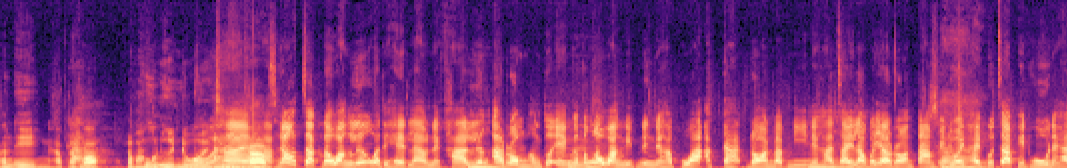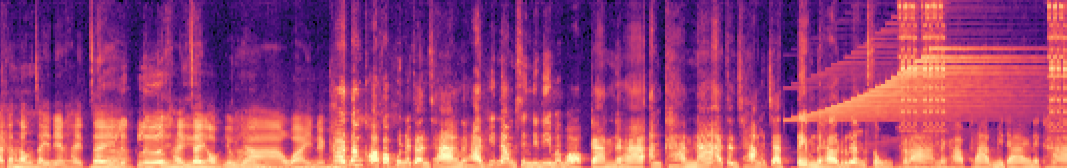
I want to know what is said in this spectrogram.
ท่านเองนะครับแล้วก็ ระวังคนอื่นด้วย ใช่ครัค่ะบนอกจากระวังเรื่องอุบัติเหตุแล้วนะคะ เรื่องอารมณ์ของตัวเองก็ต้องระวังนิดนึงนะคะ เพราะว่าอากาศร้อนแบบนี้นะคะ ใจเราก็อย่าร้อนตามไปด้วย ใช่ใครพูดจาผิดหูนะคะ ก็ต้องใจเย็นหายใจมากลึกต้องใจๆหายใจออกเย็ยนาวๆไว้นะคะ ค่ะต้องขอขอบคุณอาจารย์ช้างนะคะ ที่นำสิ่งดีๆมาบอกกันนะคะ อังคารหน้าอาจารย์ช้างจัดเต็มนะคะ เรื่องสงกรานต์นะคะ พลาดไม่ได้นะคะ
